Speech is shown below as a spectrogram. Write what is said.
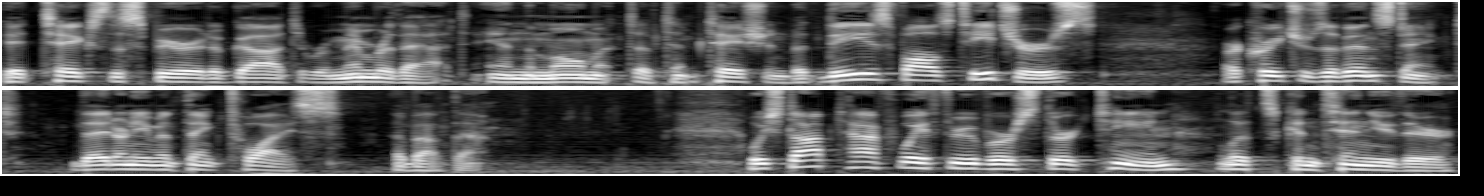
It takes the Spirit of God to remember that in the moment of temptation. But these false teachers are creatures of instinct. They don't even think twice about that. We stopped halfway through verse 13. Let's continue there.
